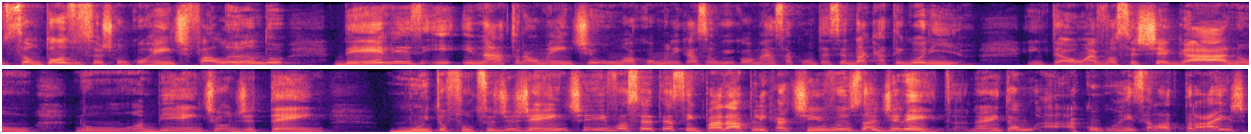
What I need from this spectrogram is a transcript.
são todos os seus concorrentes falando deles e, e, naturalmente uma comunicação que começa a acontecer da categoria. Então é você chegar num, num ambiente onde tem muito fluxo de gente e você ter assim para aplicativos à direita, né? Então a concorrência ela traz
